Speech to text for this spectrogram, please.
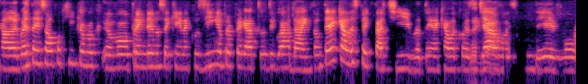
fala, aguenta aí só um pouquinho que eu vou, eu vou prender não sei quem na cozinha para pegar tudo e guardar. Então tem aquela expectativa, tem aquela coisa legal. de, ah, vou esconder, vou,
